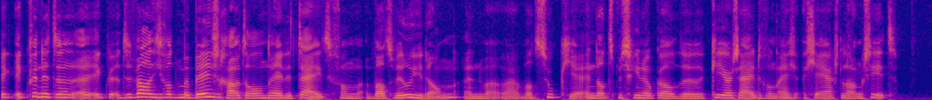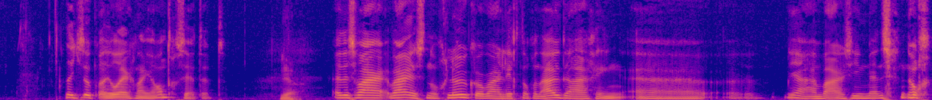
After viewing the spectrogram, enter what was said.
ik, ik vind het, een, eh, ik, het is wel iets wat me bezighoudt al een hele tijd. Van wat wil je dan en wa- wa- wat zoek je? En dat is misschien ook wel de keerzijde van als je, ergens lang zit. Dat je het ook wel heel erg naar je hand gezet hebt. Ja. En dus waar, waar is het nog leuker? Waar ligt nog een uitdaging? Eh, eh, ja, en waar zien mensen nog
